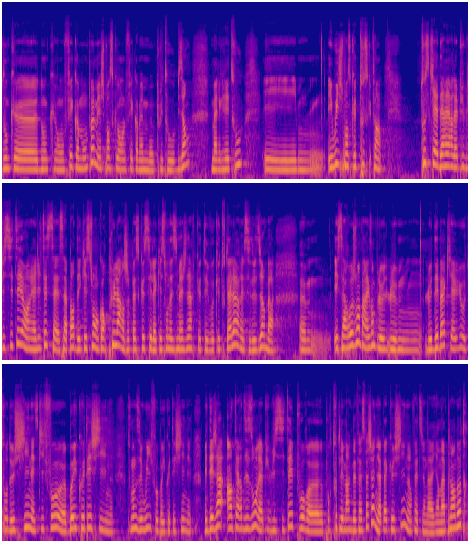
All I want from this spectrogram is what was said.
Donc, euh, donc on fait comme on peut, mais je pense qu'on le fait quand même plutôt bien malgré tout. Et, et oui, je pense que tout ce, enfin tout ce qu'il y a derrière la publicité, en réalité, ça, porte des questions encore plus larges, parce que c'est la question des imaginaires que tu évoquais tout à l'heure, et c'est de dire, bah, euh, et ça rejoint par exemple le, débat qu'il y a eu autour de Chine, est-ce qu'il faut euh, boycotter Chine? Tout le monde disait oui, il faut boycotter Chine, mais déjà interdisons la publicité pour, euh, toutes les marques de fast fashion, il n'y a pas que Chine, en fait, il y en a, plein d'autres,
